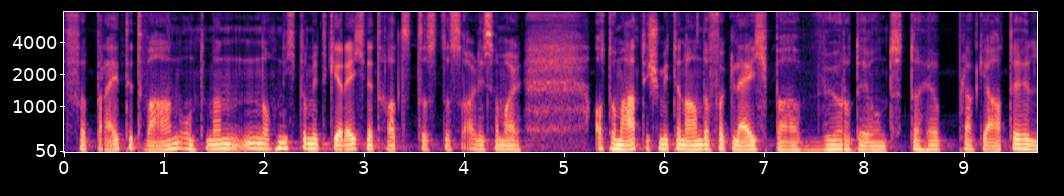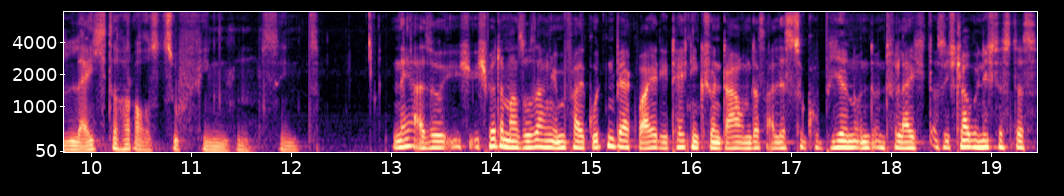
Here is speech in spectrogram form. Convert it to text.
verbreitet waren und man noch nicht damit gerechnet hat, dass das alles einmal automatisch miteinander vergleichbar würde und daher Plagiate leichter herauszufinden sind. Naja, also ich, ich würde mal so sagen, im Fall Gutenberg war ja die Technik schon da, um das alles zu kopieren und, und vielleicht, also ich glaube nicht, dass das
